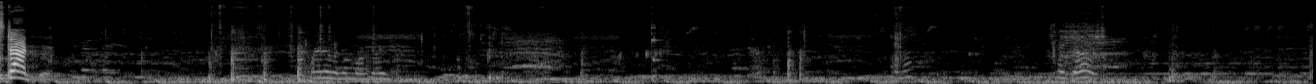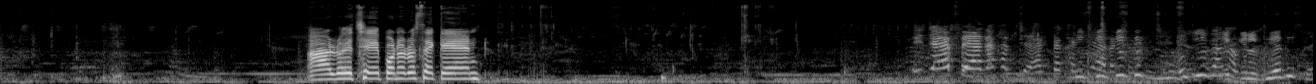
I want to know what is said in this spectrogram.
স্টার্ট আর রয়েছে পনেরো সেকেন্ড। এই যে পেয়ারা খাচ্ছে একটা খাচ্ছে আর একটা একিল দিয়ে দিছে?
